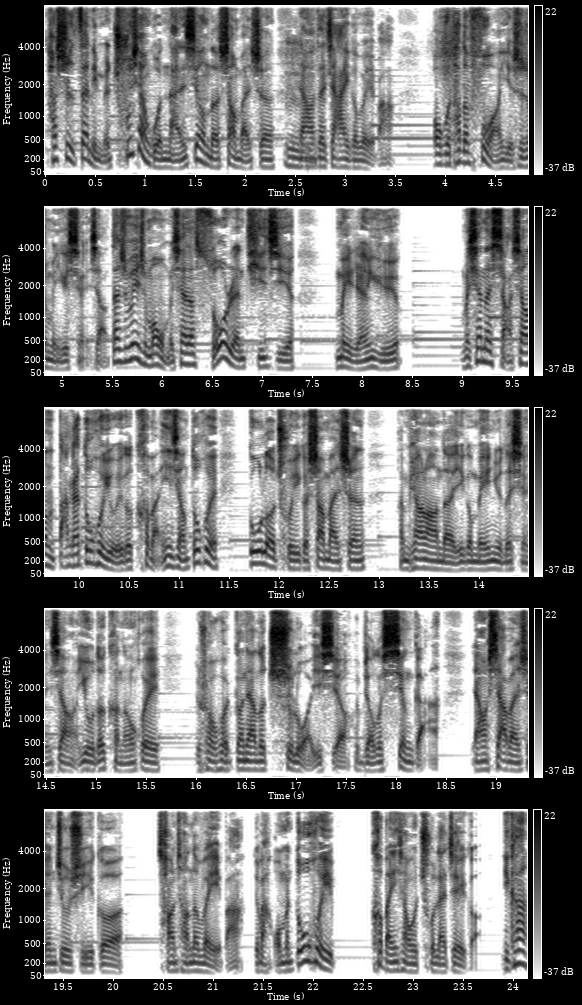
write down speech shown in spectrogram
它是在里面出现过男性的上半身，嗯然后再加一个尾巴，包括它的父王也是这么一个形象。但是为什么我们现在所有人提及美人鱼，我我们现在想象的大概都会有一个刻板印象，都会勾勒出一个上半身很漂亮的一个美女的形象，有的可能会。比如说会更加的赤裸一些，会比较的性感，然后下半身就是一个长长的尾巴，对吧？我们都会刻板印象会出来这个。你看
